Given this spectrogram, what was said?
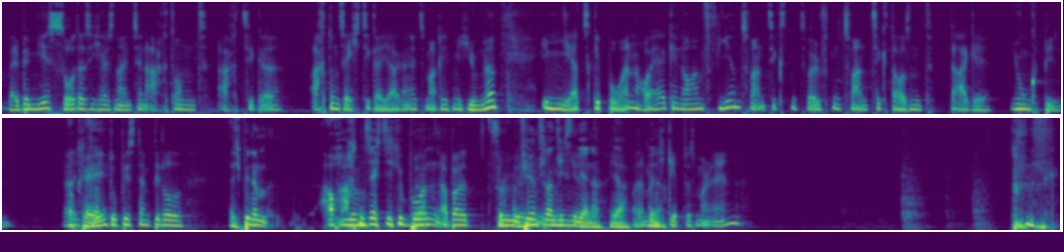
weil bei mir ist so, dass ich als 1988er 68er Jahrgang, jetzt mache ich mich jünger, im März geboren, heuer genau am 24.12.20.000 Tage jung bin. Ja, okay. Ich glaube, du bist ein bisschen also ich bin am auch 68 geboren, ja, aber früher. Am 24. Jänner, ja. Warte mal, genau. ich gebe das mal ein.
